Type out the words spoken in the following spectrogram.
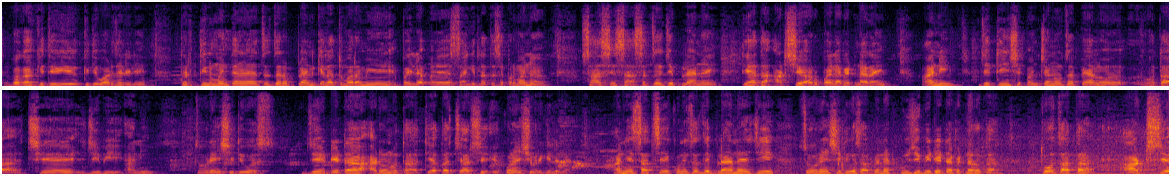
तर बघा किती किती वाढ झालेली आहे. तर तीन महिन्याचा जर प्लॅन केला तुम्हाला मी पहिल्या सांगितलं तशाप्रमाणे सहाशे सहासष्टचं जे प्लॅन आहे ते आता आठशे रुपयाला भेटणार आहे. आणि जे तीनशे पंच्याण्णवचा प्लॅन होता छे जी बी आणि चौऱ्याऐंशी दिवस जे डेटा आढळून होता ते आता चारशे एकोणऐंशीवर गेलेला आहे. आणि सातशे एकोणीसचा जे प्लॅन आहे जी चौऱ्याऐंशी दिवस आपल्याला टू जी बी डेटा भेटणार होता तोच आता आठशे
